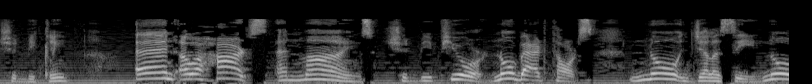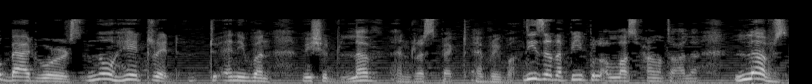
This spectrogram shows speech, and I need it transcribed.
should be clean. And our hearts and minds should be pure. No bad thoughts, no jealousy, no bad words, no hatred to anyone. We should love and respect everyone. These are the people Allah subhanahu wa ta'ala loves.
